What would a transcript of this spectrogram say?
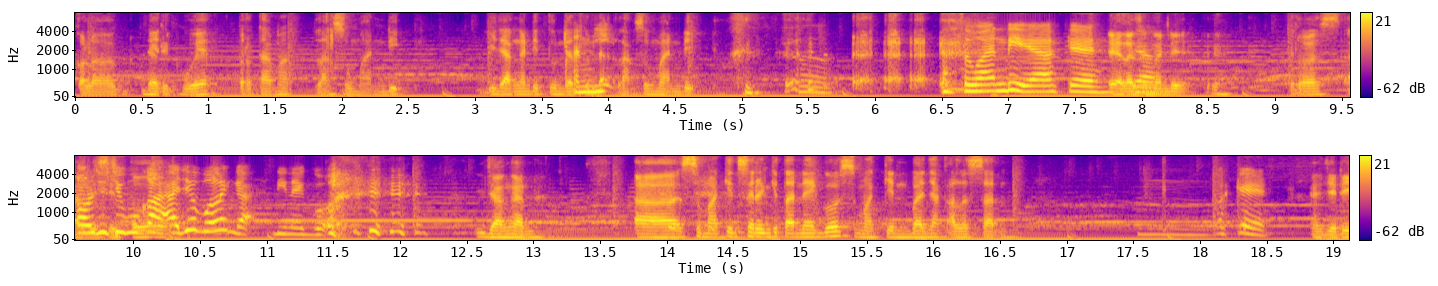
kalau dari gue pertama langsung mandi. Jangan ditunda-tunda langsung mandi. Hmm. langsung mandi ya oke. Okay. ya langsung mandi. Terus kalau cuci muka aja boleh nggak dinego? Jangan. Uh, semakin sering kita nego semakin banyak alasan. Hmm, oke. Okay. nah, jadi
